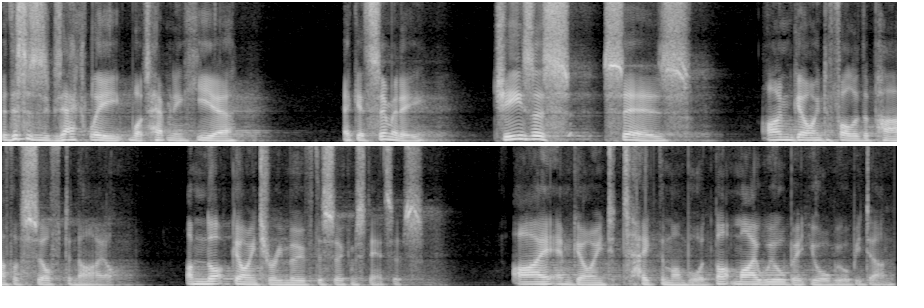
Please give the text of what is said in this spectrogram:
But this is exactly what's happening here at Gethsemane. Jesus says, I'm going to follow the path of self denial. I'm not going to remove the circumstances. I am going to take them on board. Not my will, but your will be done.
